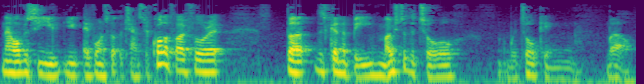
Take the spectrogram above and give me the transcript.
Now, obviously, you, you, everyone's got the chance to qualify for it, but there's going to be most of the tour. We're talking well,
